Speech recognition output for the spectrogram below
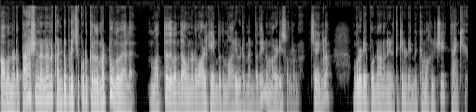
அவனோட பேஷன் என்னென்னு கண்டுபிடிச்சு கொடுக்கறது மட்டும் உங்கள் வேலை. மற்றது வந்து அவனோட வாழ்க்கை என்பது மாறிவிடும் என்பதை நான் மறுபடியும் சொல்கிறேன் சரிங்களா? உங்களுடைய பொன்னான நேரத்துக்கு என்னுடைய மிக்க மகிழ்ச்சி. தேங்க்யூ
